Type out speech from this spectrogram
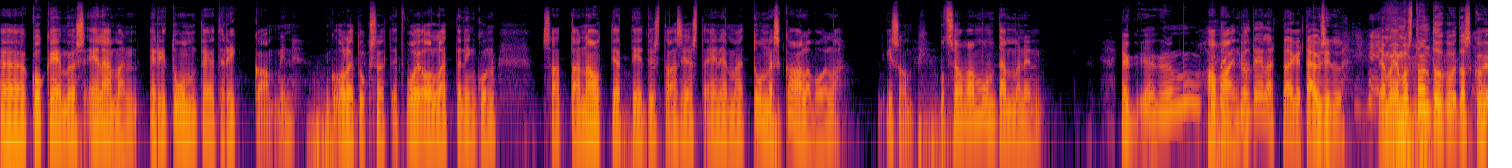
ö, kokee myös elämän eri tunteet rikkaammin. Niin oletuksena, että, että voi olla, että niin kuin saattaa nauttia tietyistä asioista enemmän, että tunneskaala voi olla isompi. Mutta se on vaan mun tämmöinen, Ja, ja kyllä, Havainto. Kyllä te elätte aika täysillä. Ja, ja musta tuntuu, kun, tossa, kun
